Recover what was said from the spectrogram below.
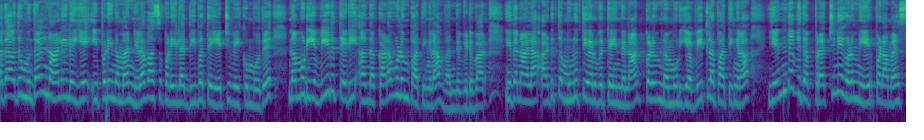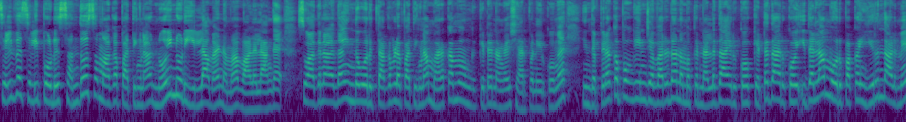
அதாவது முதல் நாளிலேயே இப்படி நம்ம நிலவாசப்படியில் தீபத்தை ஏற்றி வைக்கும்போது நம்முடைய வீடு தேடி அந்த கடவுளும் பார்த்தீங்கன்னா வந்து விடுவார். இதனால் அடுத்த முந்நூற்றி அறுபத்தைந்து நாட்களும் நம்முடைய வீட்டில் பார்த்தீங்கன்னா எந்தவித பிரச்சனைகளும் ஏற்படாமல் செல்வ செழிப்போடு சந்தோஷமாக பார்த்தீங்கன்னா நோய் நொடி இல்லாமல் நம்ம வாழலாங்க. ஸோ அதனால தான் இந்த ஒரு தகவலை பார்த்தீங்கன்னா மறக்காமல் உங்ககிட்ட நாங்கள் ஷேர் பண்ணியிருக்கோங்க. இந்த பிறக்க போகின்ற வருடம் நமக்கு நல்லதாக இருக்கோ கெட்டதாக இருக்கோ இதெல்லாம் ஒரு பக்கம் இருந்தாலுமே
